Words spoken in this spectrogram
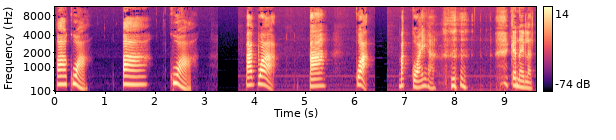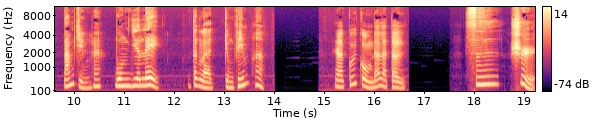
Ba quả. Ba quả. Ba quả. Ba quả. Bắt quái hả? cái này là tám chuyện ha. Buông dưa lê tức là chuẩn phím ha. Rồi cuối cùng đó là từ sư sư.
